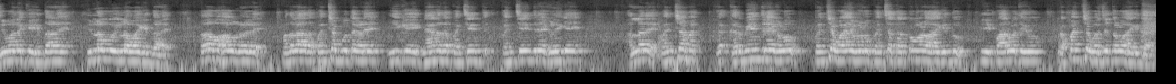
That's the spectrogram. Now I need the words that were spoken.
ಜೀವನಕ್ಕೆ ಇದ್ದಾಳೆ, ಇಲ್ಲವೂ ಇಲ್ಲವಾಗಿದ್ದಾಳೆ. ಅವಹಾವಗಳೇ ಮೊದಲಾದ ಪಂಚಭೂತಗಳೇ, ಈಕೆ ಜ್ಞಾನದ ಪಂಚೇಂದ್ರ ಪಂಚೇಂದ್ರಿಯಗಳಿಗೆ ಅಲ್ಲದೆ ಪಂಚ ಕರ್ಮೇಂದ್ರಿಯಗಳು, ಪಂಚವಾಯುಗಳು, ಪಂಚತತ್ವಗಳು ಆಗಿದ್ದು ಈ ಪಾರ್ವತಿಯು ಪ್ರಪಂಚ ವರ್ಜಿತಳು ಆಗಿದ್ದಾರೆ.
